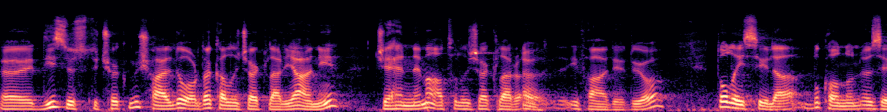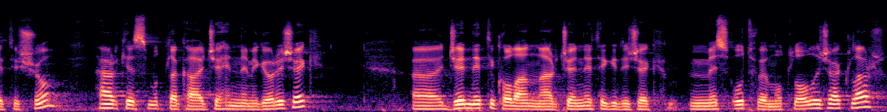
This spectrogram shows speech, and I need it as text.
e, dizüstü çökmüş halde orada kalacaklar. Yani cehenneme atılacaklar e, evet. ifade ediyor. Dolayısıyla bu konunun özeti şu, herkes mutlaka cehennemi görecek. E, cennetlik olanlar cennete gidecek, mesut ve mutlu olacaklar.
